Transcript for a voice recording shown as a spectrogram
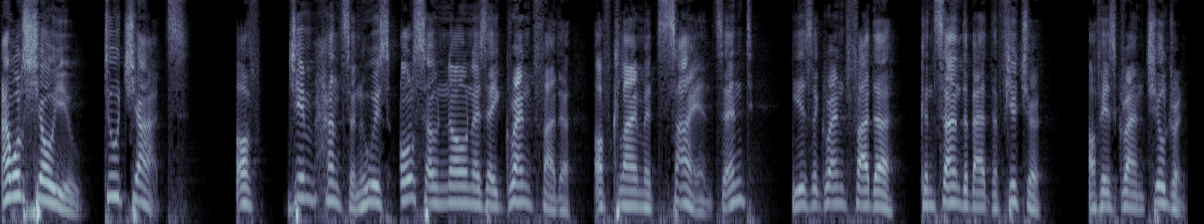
I will show you two charts of Jim Hansen, who is also known as a grandfather of climate science, and he is a grandfather concerned about the future of his grandchildren.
